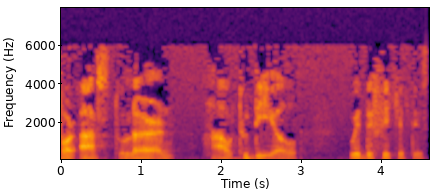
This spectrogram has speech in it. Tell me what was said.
for us to learn how to deal with difficulties.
